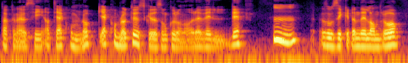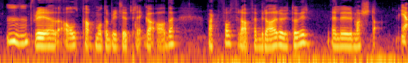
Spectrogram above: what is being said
da kan jeg jo si at jeg kommer nok, jeg kommer nok til å huske det som koronaåret veldig. Mm. Som sikkert en del andre òg. Mm. Fordi alt har på en måte blitt litt prega av det. I hvert fall fra februar og utover. Eller mars, da. Ja.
